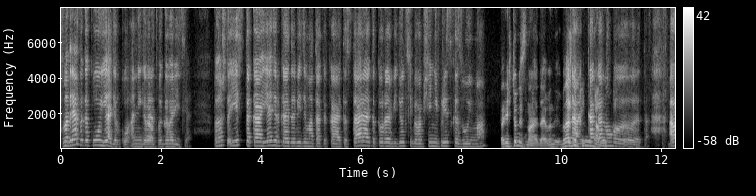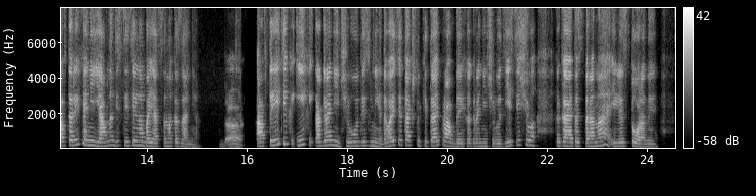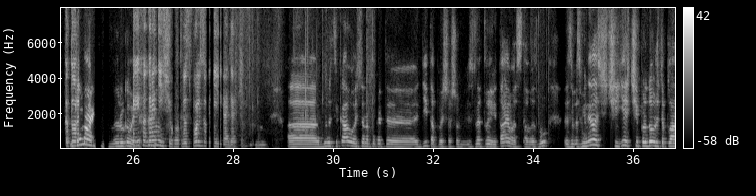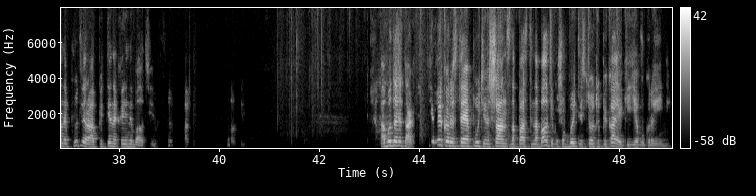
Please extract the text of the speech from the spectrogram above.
Смотря за какую ядерку, они говорят, вы говорите. Потому что есть такая ядерка, это, видимо, та какая-то старая, которая ведет себя вообще непредсказуемо. Та ніхто не знає, да. Ж Да, не и как оно э, это. А во-вторых, они явно действительно боятся наказания. Да. А в-третьих, их ограничивают извне. Давайте так, что Китай, правда, их ограничивает. Есть еще какая-то сторона или стороны, которые Тримають рукавиці. их ограничивают в использовании ядерки. Мгм. Е, Дуже цікаво, ось, наприклад, е, Діта пише, що з Литви вітаю вас, слава СБУ. З- Змінилось, чи є, чи продовжуються плани Путлера піти на країни Балтії? Або навіть так, чи використає Путін шанс напасти на Балтику, щоб вийти з цього тупіка, який є в Україні?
